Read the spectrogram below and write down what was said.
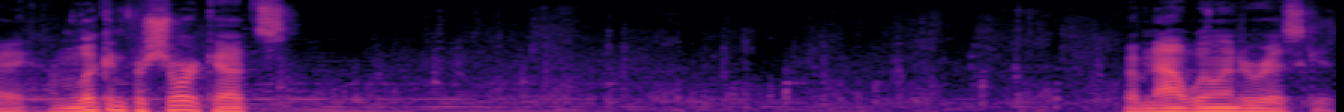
Okay, I'm looking for shortcuts. But I'm not willing to risk it.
